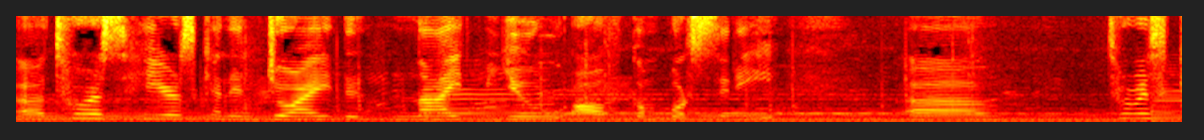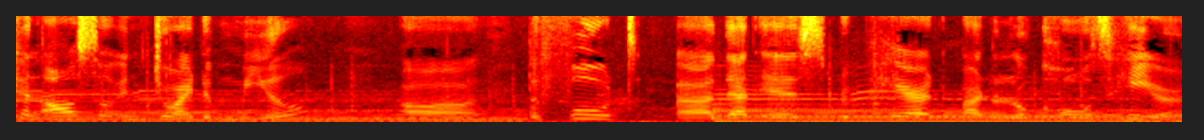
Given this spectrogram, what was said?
Uh, tourists here can enjoy the night view of Kampot city. Uh, tourists can also enjoy the meal, uh, the food uh, that is prepared by the locals here.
